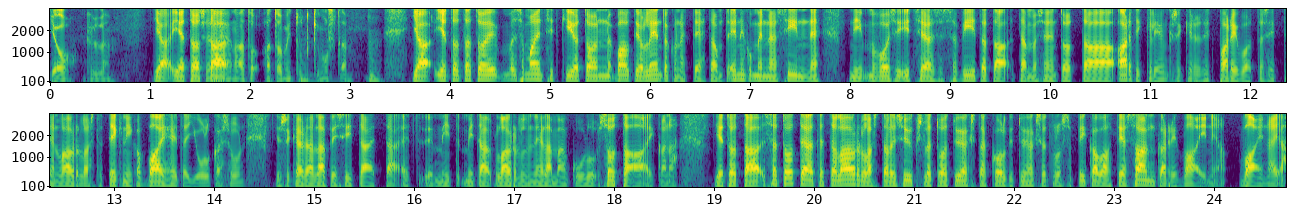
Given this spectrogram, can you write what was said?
Joo, kyllä. Ja, ja tota, se ato, atomitutkimusta. Mm. Ja, ja tota toi, sä mainitsitkin jo tuon valtion lentokonetehtaan, mutta ennen kuin mennään sinne, niin mä voisin itse asiassa viitata tämmöiseen tota, artikkeliin, jonka sä kirjoitit pari vuotta sitten Laurilasta tekniikan vaiheita julkaisuun, jossa käydään läpi sitä, että, että mit, mitä Laurilan elämään kuuluu sota-aikana. Ja tota, sä toteat, että Laurilasta oli syksyllä 1939 tulossa pikavauhtia sankarivainaja.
